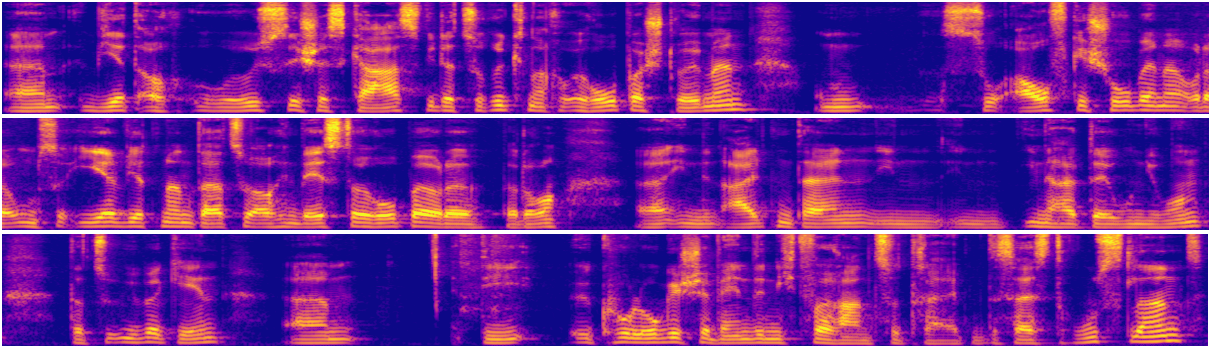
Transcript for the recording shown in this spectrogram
ähm, wird auch russisches Gas wieder zurück nach Europa strömen, umso aufgeschobener oder umso eher wird man dazu auch in Westeuropa oder pardon, äh, in den alten Teilen in, in, innerhalb der Union dazu übergehen, ähm, die ökologische Wende nicht voranzutreiben. Das heißt, Russland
